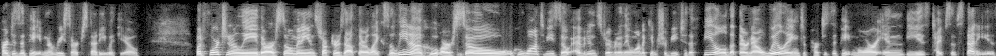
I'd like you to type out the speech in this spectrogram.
participate in a research study with you. But fortunately, there are so many instructors out there like Selena who are so who want to be so evidence driven and they want to contribute to the field that they're now willing to participate more in these types of studies.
